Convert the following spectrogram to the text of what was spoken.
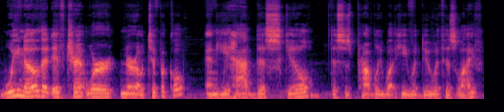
we know that if Trent were neurotypical, and he had this skill. This is probably what he would do with his life.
